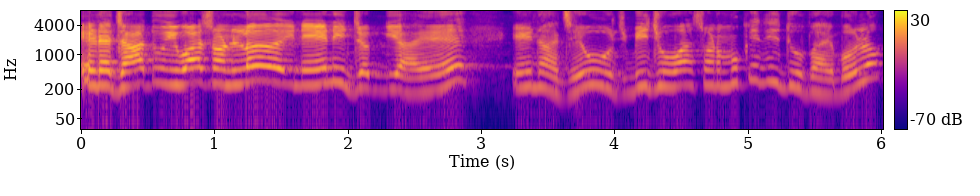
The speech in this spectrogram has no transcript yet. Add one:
એને જાદુઈ વાસણ લઈને એની જગ્યાએ એના જેવું જ બીજું વાસણ મૂકી દીધું ભાઈ, બોલો.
